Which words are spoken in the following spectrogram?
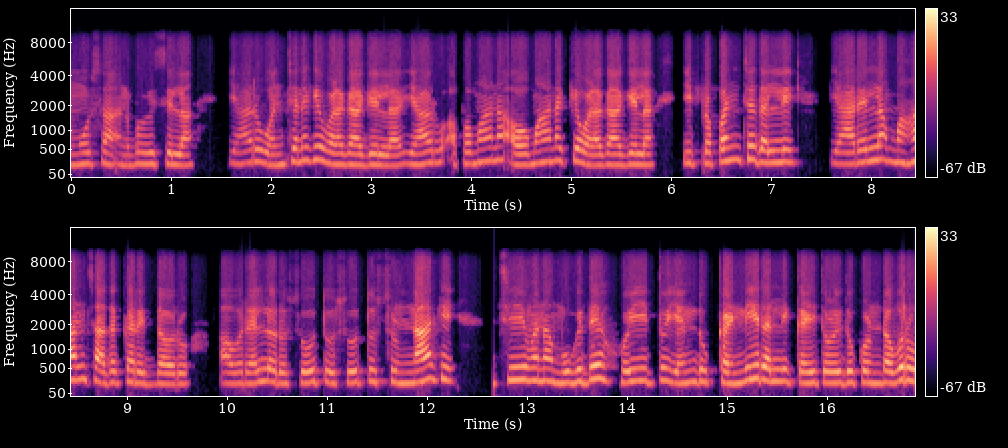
ಮೋಸ ಅನುಭವಿಸಿಲ್ಲ, ಯಾರು ವಂಚನೆಗೆ ಒಳಗಾಗಿಲ್ಲ, ಯಾರು ಅಪಮಾನ, ಅವಮಾನಕ್ಕೆ ಒಳಗಾಗಿಲ್ಲ. ಈ ಪ್ರಪಂಚದಲ್ಲಿ ಯಾರೆಲ್ಲ ಮಹಾನ್ ಸಾಧಕರಿದ್ದವರು, ಅವರೆಲ್ಲರೂ ಸೋತು ಸೋತು ಸುಣ್ಣಾಗಿ ಜೀವನ ಮುಗದೆ ಹೋಯಿತು ಎಂದು ಕಣ್ಣೀರಲ್ಲಿ ಕೈ ತೊಳೆದುಕೊಂಡವರು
